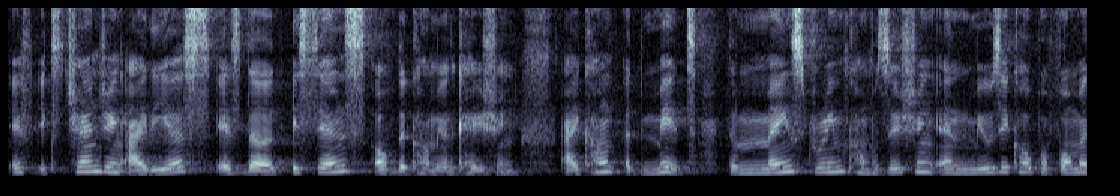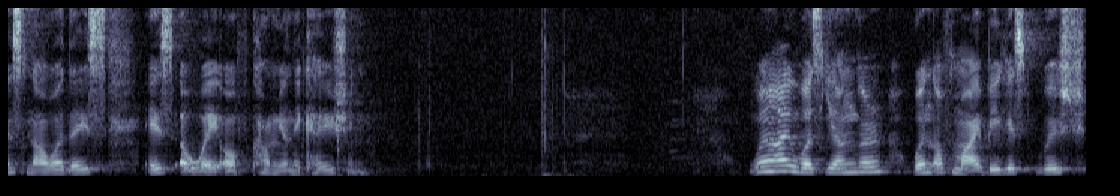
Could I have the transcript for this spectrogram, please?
if exchanging ideas is the essence of the communication, I can't admit the mainstream composition and musical performance nowadays is a way of communication. When I was younger, one of my biggest wish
